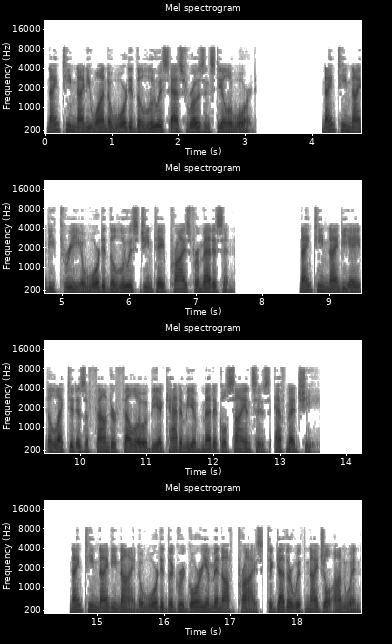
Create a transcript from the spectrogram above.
1991 awarded the Louis S. Rosenstiel Award 1993 awarded the Louis Jeantet Prize for Medicine 1998 elected as a Founder Fellow of the Academy of Medical Sciences 1999 awarded the Gregori Aminoff Prize together with Nigel Unwin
